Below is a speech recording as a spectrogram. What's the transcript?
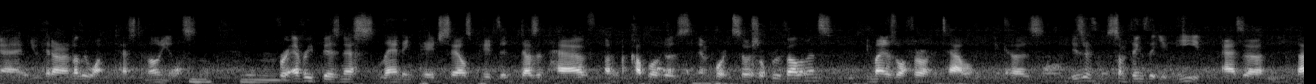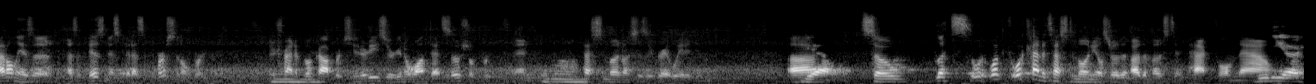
and you hit on another one: testimonials. Mm-hmm. For every business landing page, sales page that doesn't have a, a, couple of those important social proof elements, you might as well throw in the towel because these are some things that you need as a not only as a as a business but as a personal brand. If you're trying to book opportunities, you're going to want that social proof, and mm-hmm. testimonials is a great way to do it. Uh, yeah. So let's. What, what kind of testimonials are the, are the most impactful now? Video,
